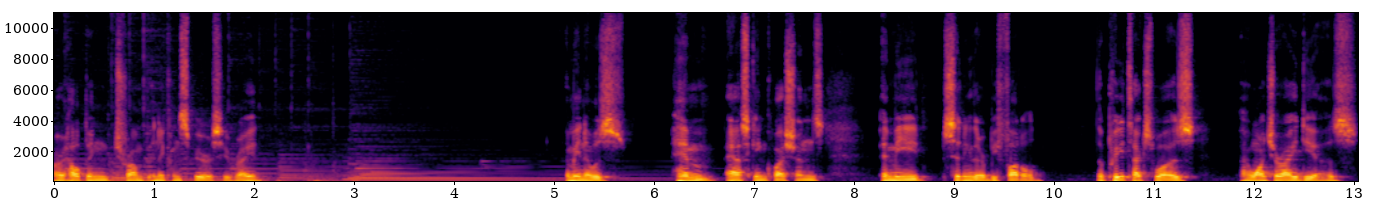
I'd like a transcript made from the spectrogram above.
are helping Trump in a conspiracy, right? I mean, it was him asking questions and me sitting there befuddled. The pretext was, I want your ideas,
